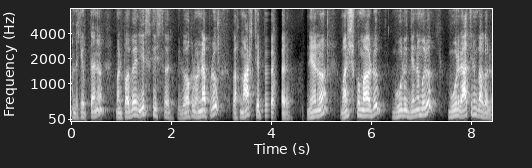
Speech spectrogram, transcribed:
అంత చెప్తాను. మన ప్రభుని యేసుక్రీస్తారు ఈ లోకలు ఉన్నప్పుడు ఒక మాట చెప్పారు. నేను మనిషి కుమారుడు మూడు దినములు మూడు రాత్రి పగలు.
